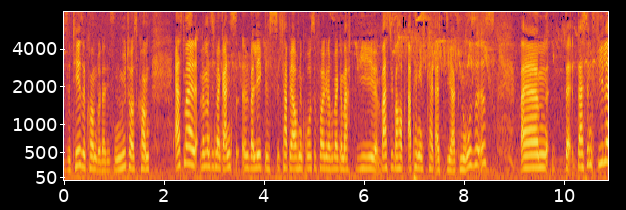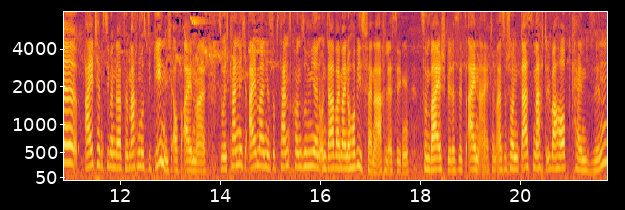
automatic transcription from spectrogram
diese These kommt oder diesen Mythos kommt. Erstmal, wenn man sich mal ganz überlegt, ich habe ja auch eine große Folge darüber gemacht, wie, was überhaupt Abhängigkeit als Diagnose ist. Ähm, das sind viele Items, die man dafür machen muss, die gehen nicht auf einmal. So, ich kann nicht einmal eine Substanz konsumieren und dabei meine Hobbys vernachlässigen. Zum Beispiel, das ist jetzt ein Item. Also schon das macht überhaupt keinen Sinn.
